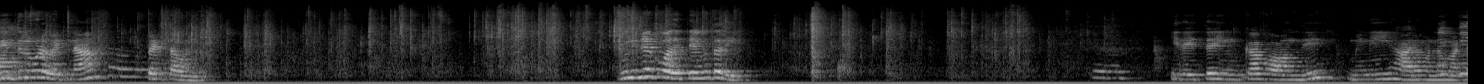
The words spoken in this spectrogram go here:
దిద్దులు కూడా పెట్టినా? పెడతా ఉండు. గుంజకు అది తెగుతుంది. ఇదైతే ఇంకా బాగుంది. మినీ హారం అన్నమాట.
